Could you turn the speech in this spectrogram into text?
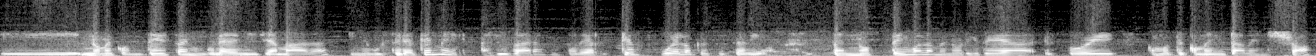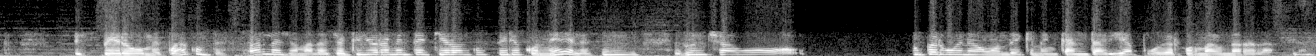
y no me contesta ninguna de mis llamadas y me gustaría que me ayudaras a saber qué fue lo que sucedió. O sea, no tengo la menor idea, estoy, como te comentaba, en shock. Espero me pueda contestar las llamadas, ya que yo realmente quiero algo serio con él. Es un, es un chavo súper buena onda y que me encantaría poder formar una relación.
